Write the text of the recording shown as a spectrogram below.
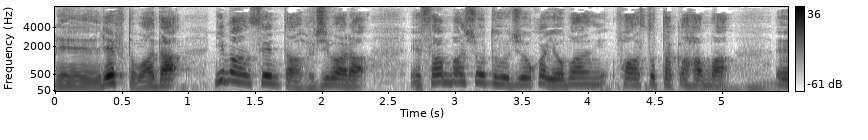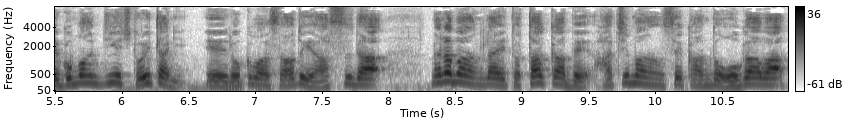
ー、えー、レフト和田、2番センター藤原、3番ショート藤岡、4番ファースト高浜、5番 DH 鳥谷、6番サード安田、7番ライト高部、8番セカンド小川、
